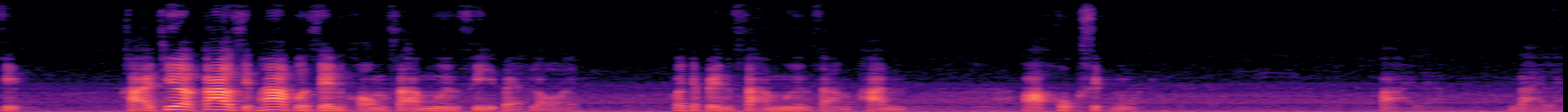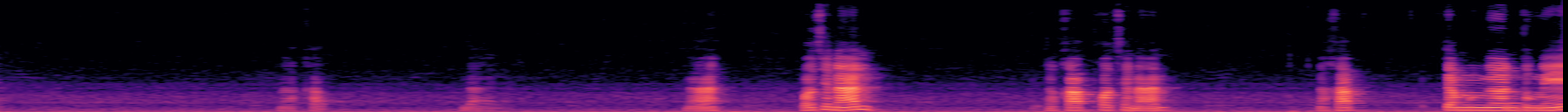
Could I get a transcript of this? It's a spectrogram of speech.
1,740 ขายเชื่อ 95%ของ 34,800 ก็จะเป็น 33,000อ่า60 หน่วยตายแล้ว ได้แล้วนะครับ ได้แล้วนะ เพราะฉะนั้นนะครับ เพราะฉะนั้นนะครับจำนวนเงินตรงนี้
